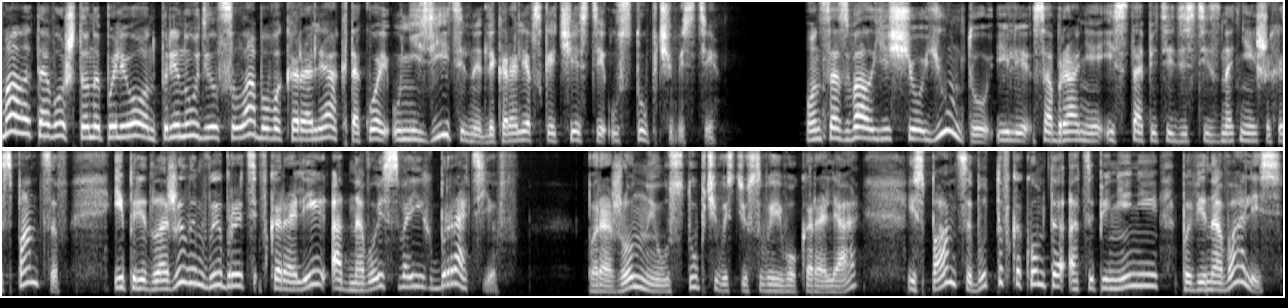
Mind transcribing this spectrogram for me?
Мало того, что Наполеон принудил слабого короля к такой унизительной для королевской чести уступчивости, он созвал еще юнту или собрание из 150 знатнейших испанцев и предложил им выбрать в короле одного из своих братьев. Пораженные уступчивостью своего короля, испанцы будто в каком-то оцепенении повиновались,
